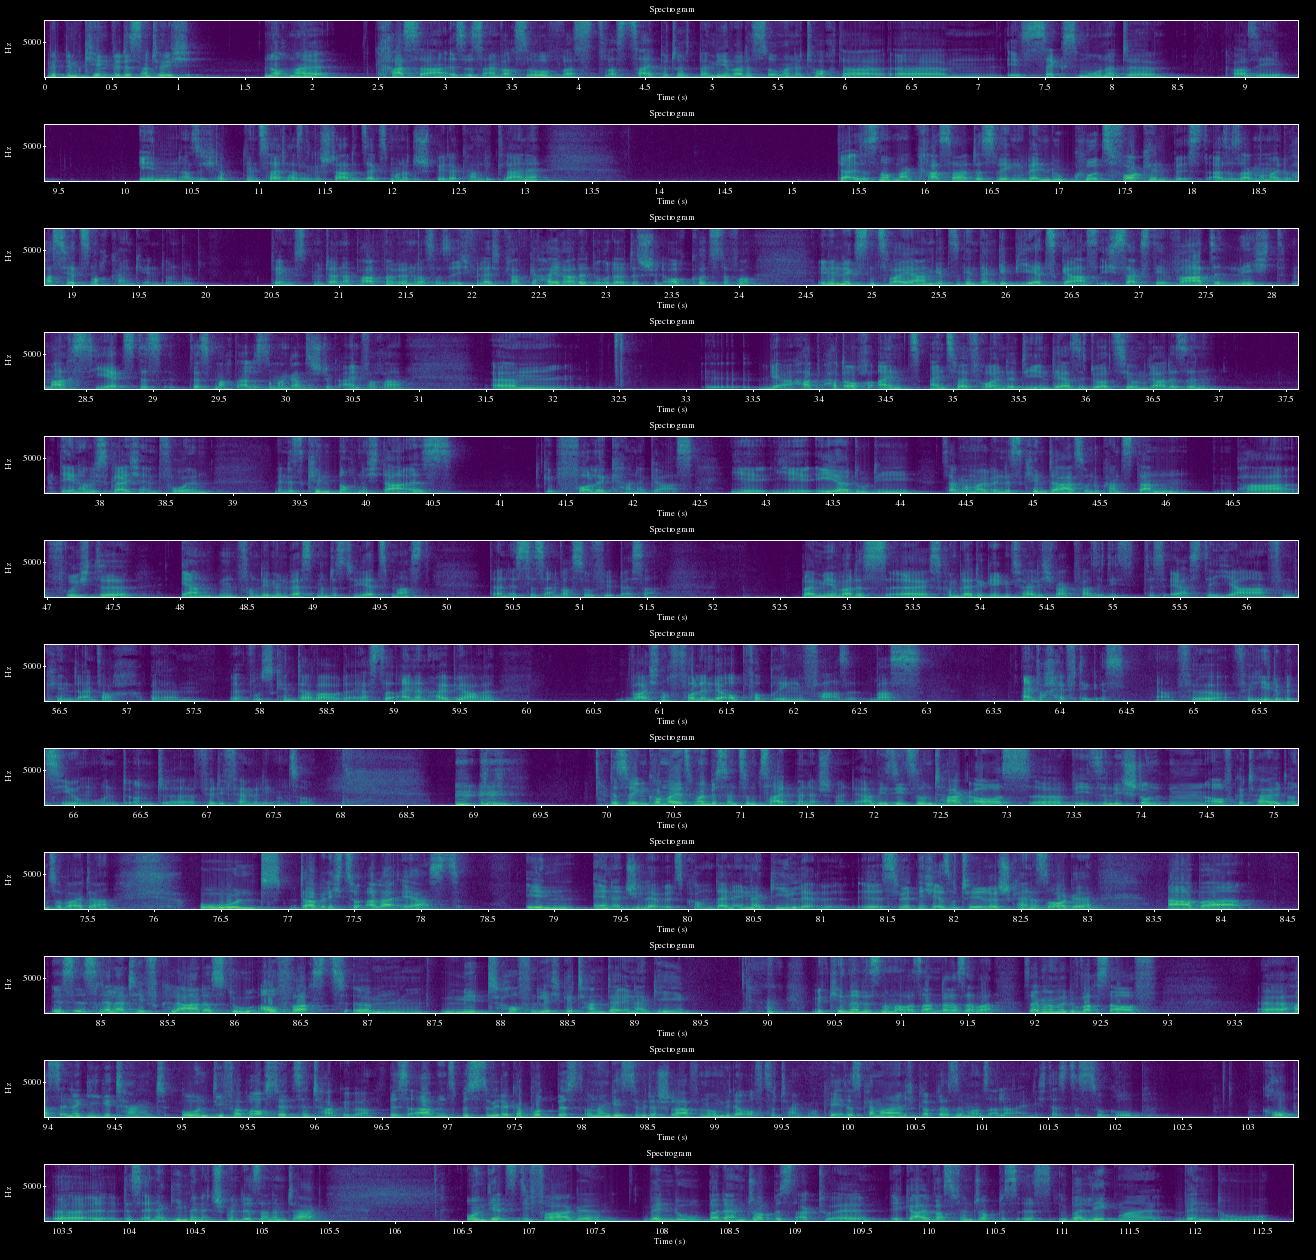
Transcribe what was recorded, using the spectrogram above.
Mit einem Kind wird es natürlich nochmal krasser. Es ist einfach so, was, was Zeit betrifft. Bei mir war das so, meine Tochter ähm, ist sechs Monate quasi in, also ich habe den Zeithassel gestartet, sechs Monate später kam die Kleine. Da ist es nochmal krasser, deswegen, wenn du kurz vor Kind bist, also sagen wir mal, du hast jetzt noch kein Kind und du denkst mit deiner Partnerin, was weiß ich, vielleicht gerade geheiratet oder das steht auch kurz davor, in den nächsten zwei Jahren gibt es ein Kind, dann gib jetzt Gas. Ich sag's dir, warte nicht, mach's jetzt. Das, das macht alles nochmal ein ganzes Stück einfacher. Ähm, äh, ja, hat, hat auch ein, ein, zwei Freunde, die in der Situation gerade sind. Denen habe ich das Gleiche empfohlen. Wenn das Kind noch nicht da ist, gib volle Kanne Gas. Je, je eher du die, sagen wir mal, wenn das Kind da ist und du kannst dann ein paar Früchte ernten von dem Investment, das du jetzt machst, dann ist es einfach so viel besser. Bei mir war das äh, das komplette Gegenteil. Ich war quasi die, das erste Jahr vom Kind einfach, ähm, wo das Kind da war, oder erste eineinhalb Jahre, war ich noch voll in der Opferbringen-Phase, was einfach heftig ist. Ja, für, für jede Beziehung und, und äh, für die Family und so. Deswegen kommen wir jetzt mal ein bisschen zum Zeitmanagement. Ja? Wie sieht so ein Tag aus? Äh, wie sind die Stunden aufgeteilt und so weiter? Und da will ich zuallererst in Energy Levels kommen, dein Energielevel. Es wird nicht esoterisch, keine Sorge, aber es ist relativ klar, dass du aufwachst ähm, mit hoffentlich getankter Energie. mit Kindern ist nochmal was anderes, aber sagen wir mal, du wachst auf äh, hast Energie getankt und die verbrauchst du jetzt den Tag über. Bis abends, bis du wieder kaputt bist und dann gehst du wieder schlafen, um wieder aufzutanken. Okay, das kann man, ich glaube, da sind wir uns alle einig, dass das so grob, grob äh, das Energiemanagement ist an einem Tag. Und jetzt die Frage, wenn du bei deinem Job bist aktuell, egal was für ein Job das ist, überleg mal, wenn du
